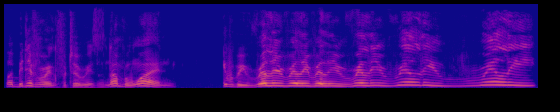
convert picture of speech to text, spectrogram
but it'd be a different wrinkle for two reasons. Number one, it would be really, really, really, really, really, really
